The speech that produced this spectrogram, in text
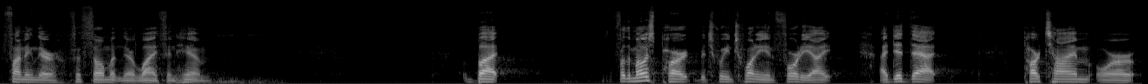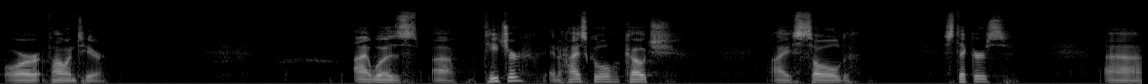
finding their fulfillment in their life in Him. But for the most part, between 20 and 40, I, I did that part time or, or volunteer. I was a teacher in high school, coach. I sold stickers, uh,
